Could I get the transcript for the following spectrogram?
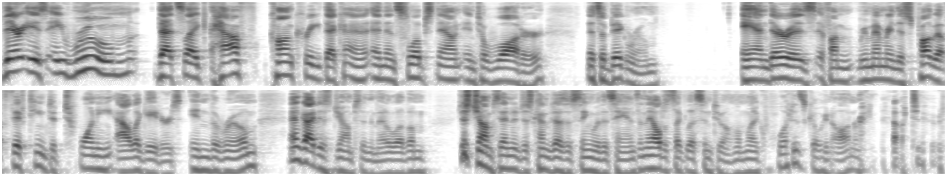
There is a room that's like half concrete that kind of and then slopes down into water. It's a big room. And there is, if I'm remembering this, probably about 15 to 20 alligators in the room. And guy just jumps in the middle of them, just jumps in and just kind of does this thing with his hands. And they all just like listen to him. I'm like, what is going on right now, dude?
